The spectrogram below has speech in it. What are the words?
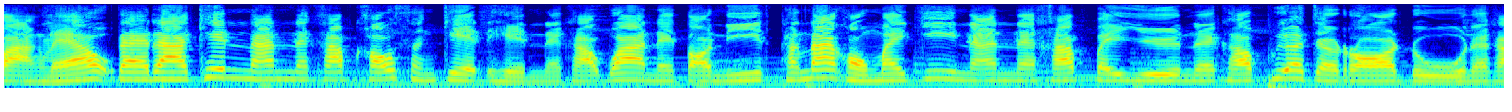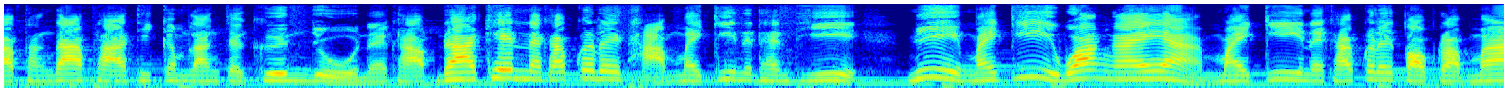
ว่างแล้ว แต่ดาเคนนั้นนะครับเขาสังเกตเห็นนะครับว่าในตอนนี้ทางด้านของไมกี้นั้นนะครับไปยืนนะครับเพื่อจะรอดูนะครับทางด้านพระอาทิตย์กำลังจะขึ้นอยู่นะครับดาเคนนะครับก็เลยถามไมกี้ในทันที นี่ไมกี้ว่าไงอะไมกี้นะครับก็เลยตอบกลับมา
